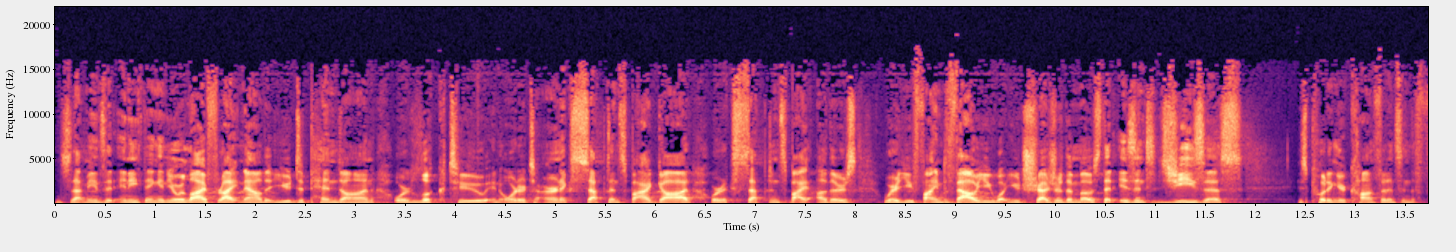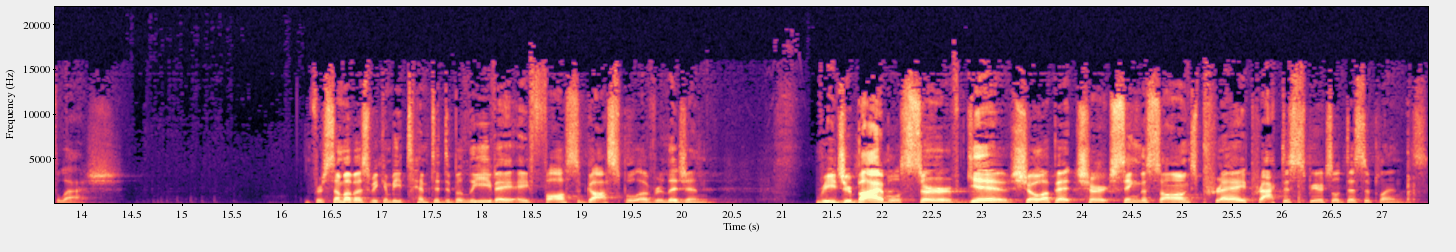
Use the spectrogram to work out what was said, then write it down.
And so that means that anything in your life right now that you depend on or look to in order to earn acceptance by God or acceptance by others, where you find value, what you treasure the most that isn't Jesus, is putting your confidence in the flesh. And for some of us, we can be tempted to believe a, a false gospel of religion. Read your Bible, serve, give, show up at church, sing the songs, pray, practice spiritual disciplines.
